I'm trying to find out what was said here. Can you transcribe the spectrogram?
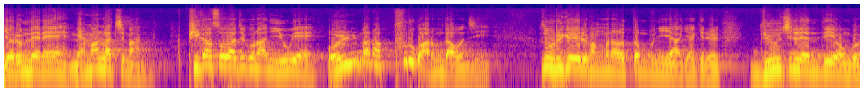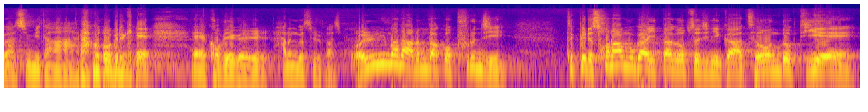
여름 내내 메말랐지만 비가 쏟아지고 난 이후에 얼마나 푸르고 아름다운지 그래서 우리 교회를 방문한 어떤 분이 이야기하기를 뉴질랜드에 온 것 같습니다. 라고 그렇게 예, 고백을 하는 것을 봤습니다. 얼마나 아름답고 푸른지 특별히 소나무가 있다가 없어지니까 저 언덕 뒤에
